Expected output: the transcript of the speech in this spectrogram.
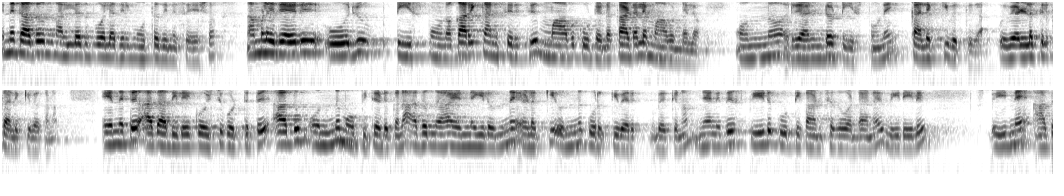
എന്നിട്ട് അത് നല്ലതുപോലെ അതിൽ മൂത്തതിന് ശേഷം നമ്മൾ ഒരു ഒരു ടീസ്പൂണോ കറിക്കനുസരിച്ച് മാവ് കൂട്ടേണ്ട കടല മാവുണ്ടല്ലോ ഒന്നോ രണ്ടോ ടീസ്പൂണ് കലക്കി വെക്കുക. വെള്ളത്തിൽ കലക്കി വെക്കണം. എന്നിട്ട് അത് അതിലേക്ക് ഒഴിച്ച് കൊടുത്തിട്ട് അതും ഒന്ന് മൂപ്പിച്ചെടുക്കണം. അതൊന്ന് ആ എണ്ണയിൽ ഒന്ന് ഇളക്കി ഒന്ന് കുറുക്കി വെക്കണം. ഞാനിത് സ്പീഡ് കൂട്ടി കാണിച്ചത് കൊണ്ടാണ് വീഡിയോയിൽ പിന്നെ അത്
